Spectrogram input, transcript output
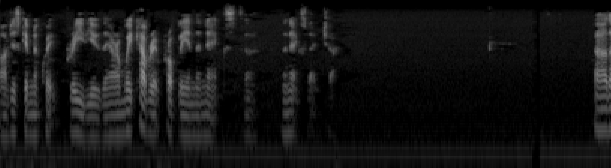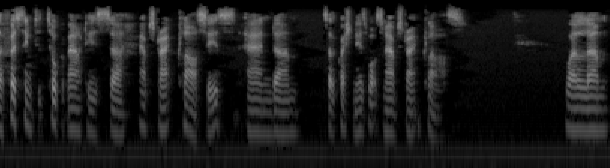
I've just given a quick preview there, and we cover it properly in the next uh, the next lecture. Uh, the first thing to talk about is uh, abstract classes, and um, so the question is, what's an abstract class? Well, um,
